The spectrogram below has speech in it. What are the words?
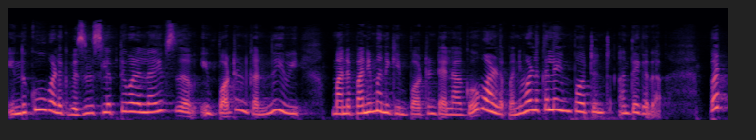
ఎందుకు? వాళ్ళకి బిజినెస్ లేకపోతే వాళ్ళ లైఫ్స్ ఇంపార్టెంట్ కదా ఇవి మన పని మనకి ఇంపార్టెంట్ ఎలాగో వాళ్ళ పని వాళ్ళకల్లా ఇంపార్టెంట్ అంతే కదా. But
